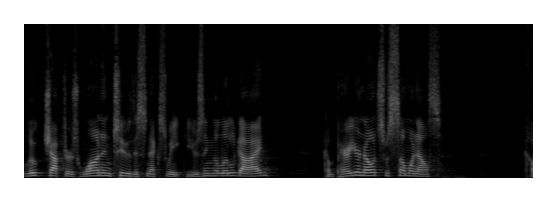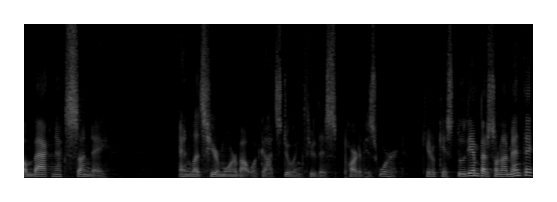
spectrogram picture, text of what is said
Luke chapters 1 and 2 this next week using the little guide. Compare your notes with someone else. Come back next Sunday and let's hear more about what God's doing through this part of His Word. Quiero que estudien personalmente,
